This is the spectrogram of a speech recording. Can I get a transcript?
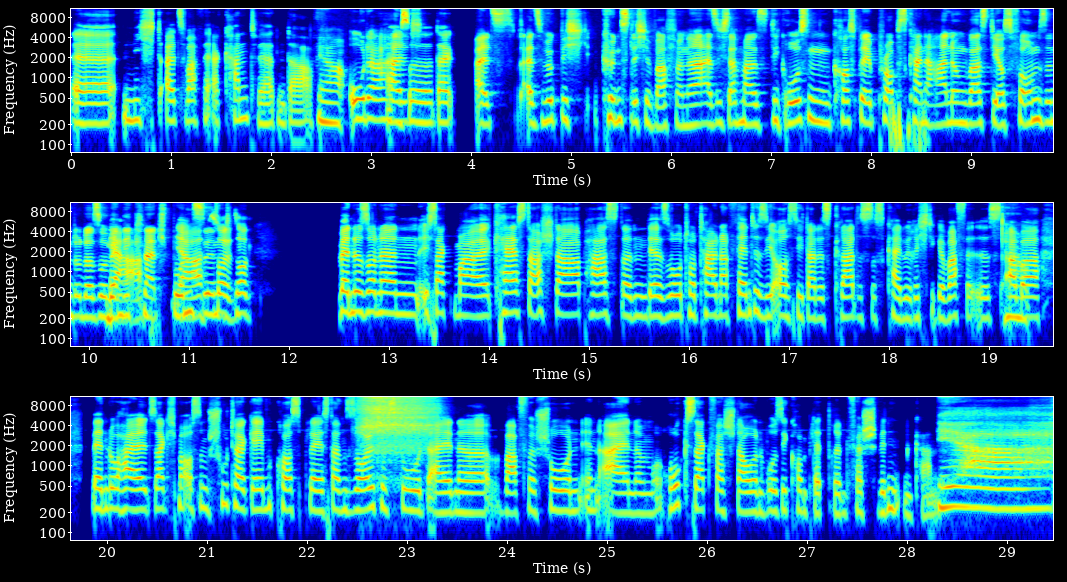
äh, nicht als Waffe erkannt werden darf. Ja, oder halt Also als, als wirklich künstliche Waffe, ne? Also ich sag mal, die großen Cosplay-Props, keine Ahnung was, die aus Foam sind oder so, wenn die Ja, knatschbunt ja, sind. so, so, wenn du so einen, ich sag mal, Caster-Stab hast, dann der so total nach Fantasy aussieht, dann ist klar, dass das keine richtige Waffe ist. Ja. Aber wenn du halt, sag ich mal, aus einem Shooter-Game cosplayst, dann solltest du deine Waffe schon in einem Rucksack verstauen, wo sie komplett drin verschwinden kann. Ja.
